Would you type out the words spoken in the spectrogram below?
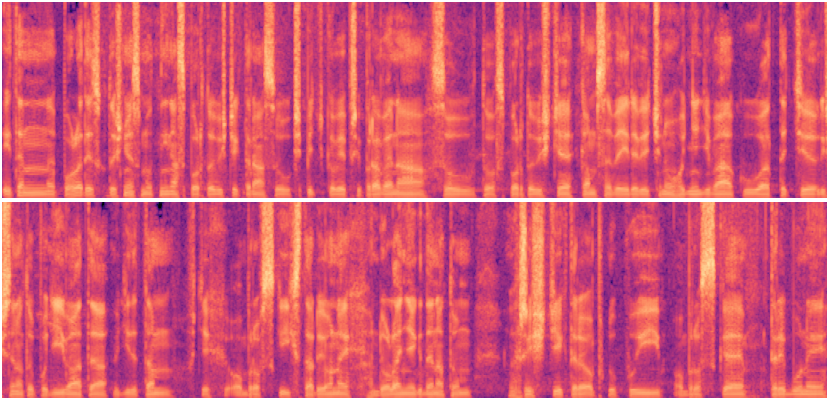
i ten pohled je skutečně smutný na sportoviště, která jsou špičkově připravená, jsou to sportoviště, kam se vejde většinou hodně diváků a teď, když se na to podíváte a vidíte tam těch obrovských stadionech dole někde na tom hřišti, které obklupují obrovské tribuny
